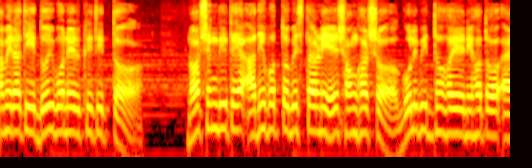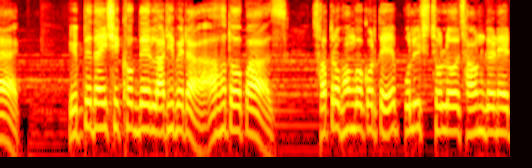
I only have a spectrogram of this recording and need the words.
আমিরাতি দুই বোনের কৃতিত্ব। নরসিংদীতে আধিপত্য বিস্তার নিয়ে সংঘর্ষ, গুলিবিদ্ধ হয়ে নিহত এক। ইবতেদায়ী শিক্ষকদের লাঠিপেটা, আহত পাঁচ। ছত্রভঙ্গ করতে পুলিশ ছুড়ল ছাউন্ড গ্রেনেড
